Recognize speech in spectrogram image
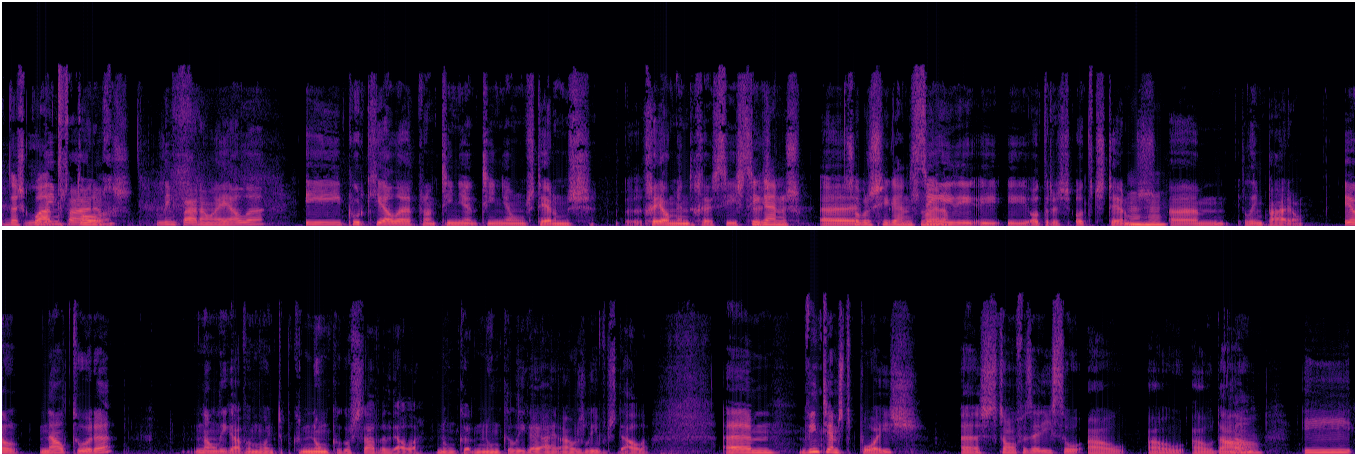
das quatro limparam, torres. Limparam a ela e porque ela pronto, tinha, tinha uns termos eh, realmente racistas. Ciganos. Uh, sobre os ciganos, sim, não era? E, e, e outros, outros termos. Uhum. Um, limparam. Eu, na altura, não ligava muito, porque nunca gostava dela. Nunca, nunca liguei aos livros dela. Um, 20 anos depois, uh, estão a fazer isso ao, ao, ao Dal e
